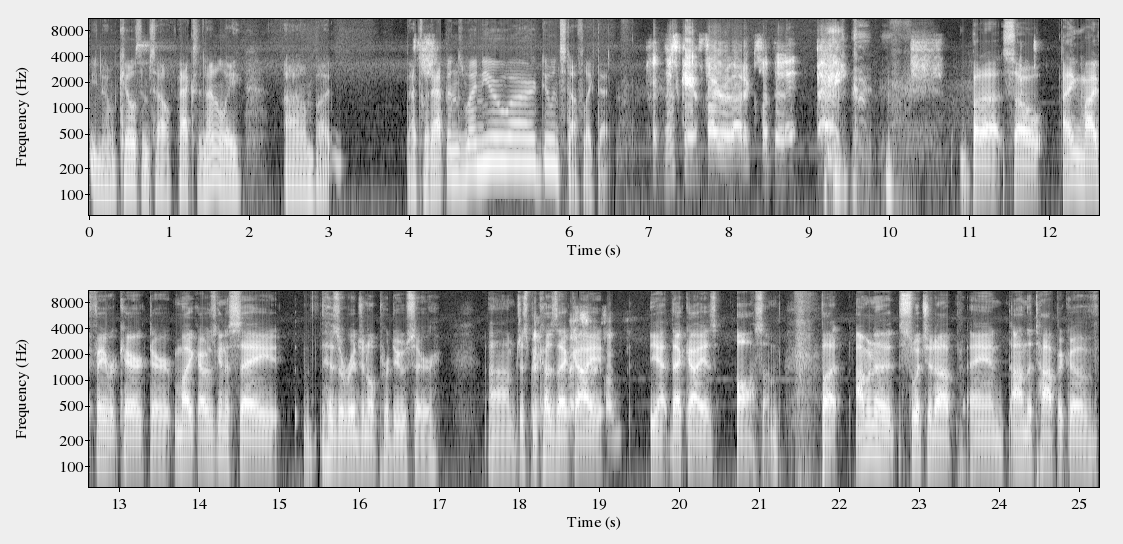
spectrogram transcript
you know kills himself accidentally um, but that's what happens when you are doing stuff like that This can't fire without a clip in it. But uh, so I think my favorite character, Mike. I was gonna say his original producer, um, just because that Rick guy. Kirkland. Yeah, that guy is awesome. But I'm gonna switch it up, and on the topic of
